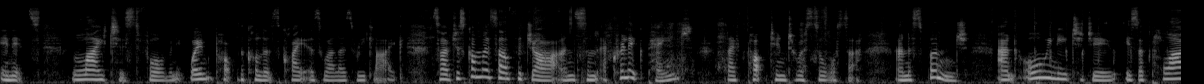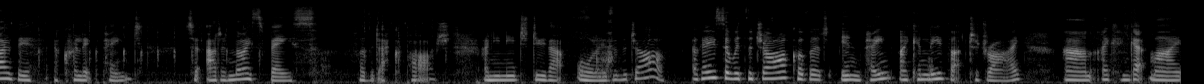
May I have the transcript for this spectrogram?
in its lightest form and it won't pop the colours quite as well as we'd like. So I've just got myself a jar and some acrylic paint that I've popped into a saucer and a sponge and all we need to do is apply the acrylic paint to add a nice base for the decoupage and you need to do that all over the jar. Okay, so with the jar covered in paint, I can leave that to dry and I can get my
